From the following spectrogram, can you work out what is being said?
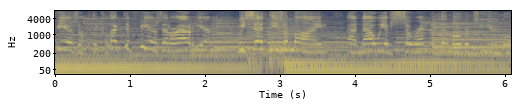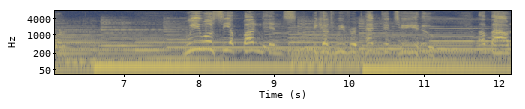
fears are, the collective fears that are out here, we said these are mine, and now we have surrendered them over to you, Lord. We will see abundance because we've repented to you about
